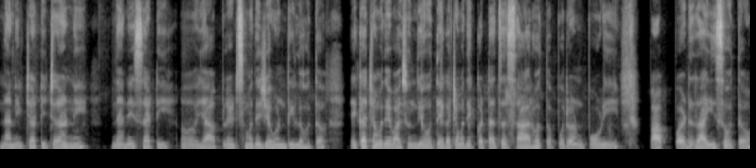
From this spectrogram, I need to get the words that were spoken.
ज्ञानीच्या टीचरांनी ज्ञानेसाठी ह्या प्लेट्समध्ये जेवण दिलं होतं. एकाच्यामध्ये बासुंदी होते एकाच्यामध्ये कटाचं सार होतं पुरणपोळी पापड राईस होतं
